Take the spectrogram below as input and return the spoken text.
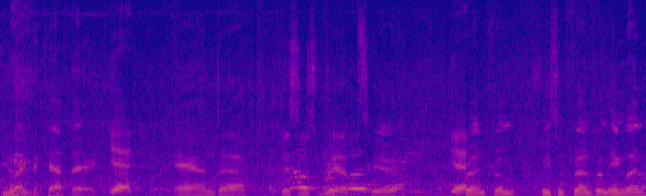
Do you like the cafe? Yeah, And uh, this is Ribs here, yeah. friend from recent friend from England.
